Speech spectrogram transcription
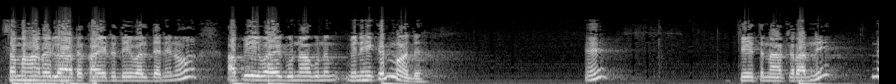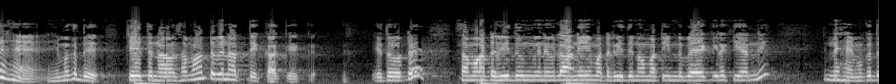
සමහරලාට කයට දේවල් දැනෙනවා අපි ඒවය ගුණාගුණ මෙනෙහි කරනවාද. චේතනා කරන්නේ නැහැ හෙමකද චේතනාව සමට වෙනත් එක්කක් එක්ක. එතවට සමාට රිදුම් වෙන වෙලා අනේ මට රිදි නොමට ඉන්න බෑ කියර කියන්නේ නැහැමකද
